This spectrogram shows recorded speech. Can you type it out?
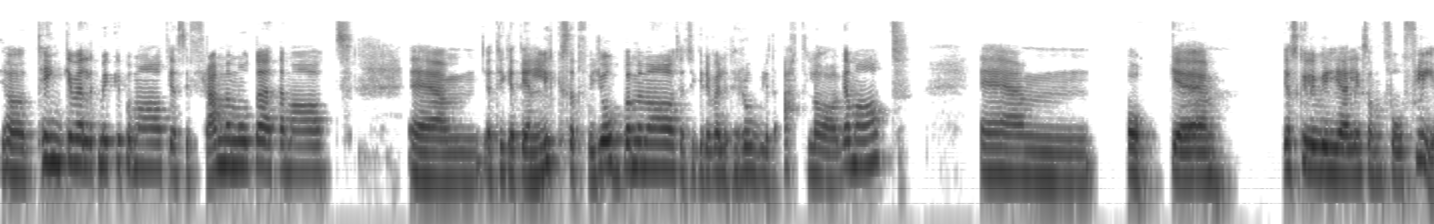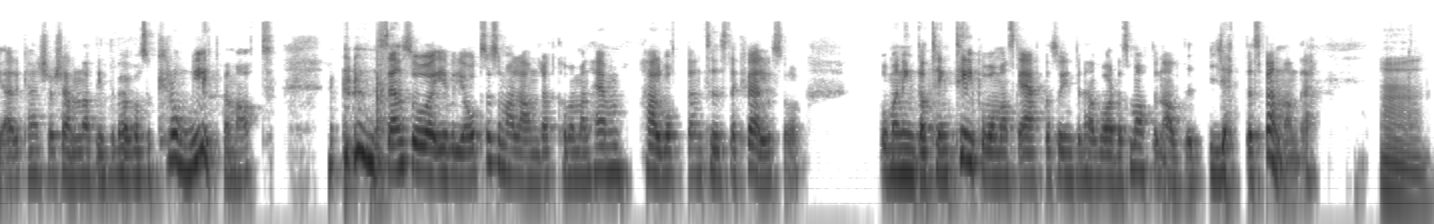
Jag tänker väldigt mycket på mat. Jag ser fram emot att äta mat. Eh, jag tycker att det är en lyx att få jobba med mat. Jag tycker det är väldigt roligt att laga mat. Eh, och eh, jag skulle vilja liksom få fler kanske att känna att det inte behöver vara så krångligt med mat. Sen så är väl jag också som alla andra att kommer man hem halv åtta en tisdag kväll så om man inte har tänkt till på vad man ska äta så är inte den här vardagsmaten alltid jättespännande. Mm.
